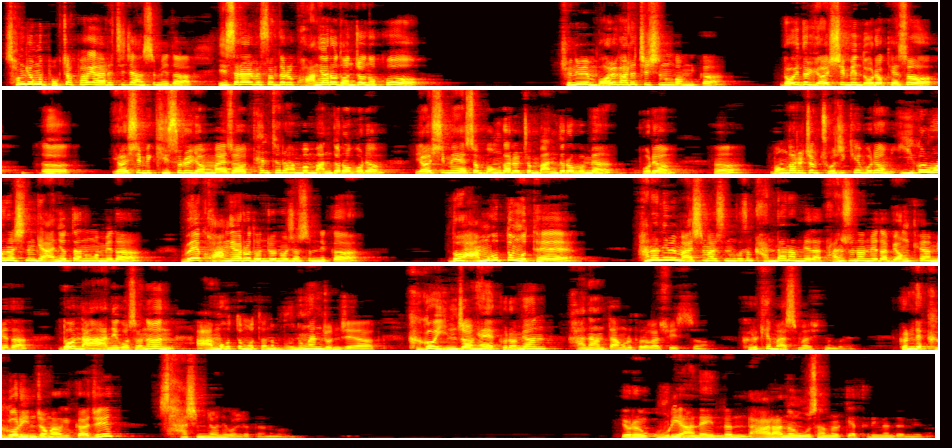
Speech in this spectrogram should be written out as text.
성경은 복잡하게 가르치지 않습니다. 이스라엘 백성들을 광야로 던져놓고 주님이 뭘 가르치시는 겁니까? 너희들 열심히 노력해서 어, 열심히 기술을 연마해서 텐트를 한번 만들어 보렴. 열심히 해서 뭔가를 좀 만들어 보면 보렴. 어, 뭔가를 좀 조직해 보렴. 이걸 원하시는 게 아니었다는 겁니다. 왜 광야로 던져 놓으셨습니까? 너 아무것도 못해. 하나님이 말씀하시는 것은 간단합니다. 단순합니다. 명쾌합니다. 너 나 아니고서는 아무것도 못하는 무능한 존재야. 그거 인정해. 그러면 가나안 땅으로 들어갈 수 있어. 그렇게 말씀하시는 거예요. 그런데 그걸 인정하기까지 40년이 걸렸다는 겁니다. 여러분, 우리 안에 있는 나라는 우상을 깨뜨리면 됩니다.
